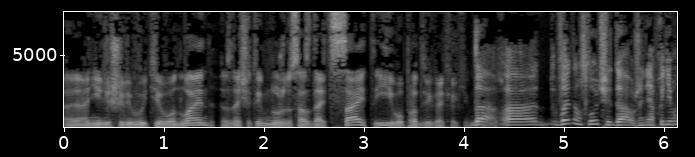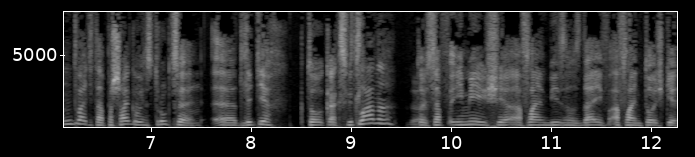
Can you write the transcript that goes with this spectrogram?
э, они решили выйти в онлайн, значит, им нужно создать сайт и его продвигать каким-то Да, образом. в этом случае, да, уже необходимо. Ну, давайте, это пошаговая инструкция mm-hmm. для тех, кто как Светлана, да. то есть имеющая офлайн бизнес, да, и офлайн точки,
